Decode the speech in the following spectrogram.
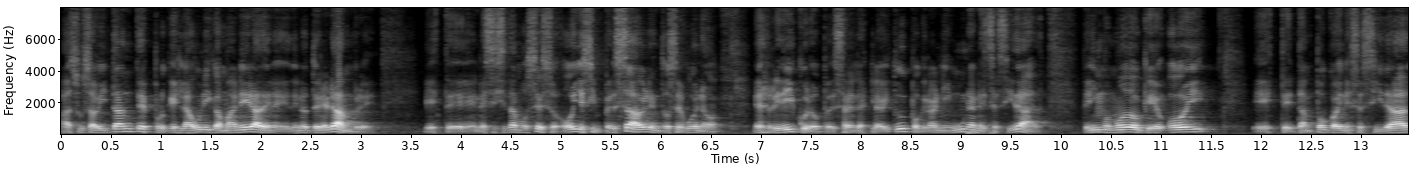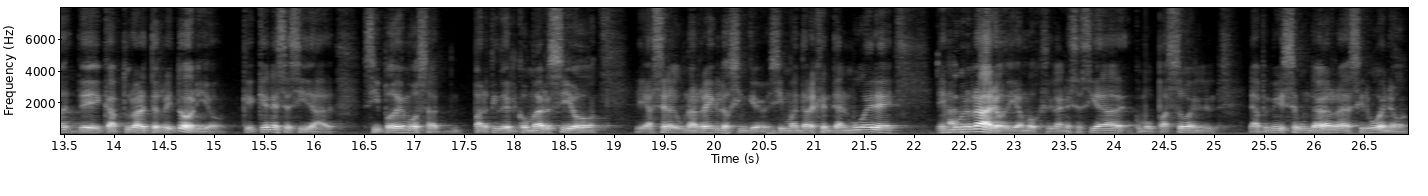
a sus habitantes porque es la única manera de no tener hambre. Este, necesitamos eso. Hoy es impensable, entonces, bueno, es ridículo pensar en la esclavitud porque no hay ninguna necesidad. Del mismo modo que hoy este, tampoco hay necesidad de capturar territorio. ¿Qué, necesidad? Si podemos a partir del comercio eh, hacer algún arreglo sin, que, sin mandar gente al muere, es muy raro, digamos, la necesidad, como pasó en la Primera y Segunda Guerra, de decir, bueno,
